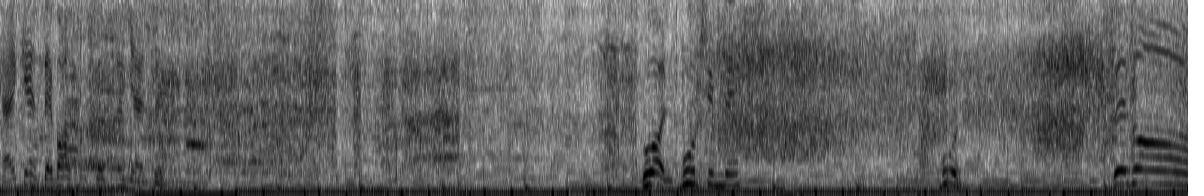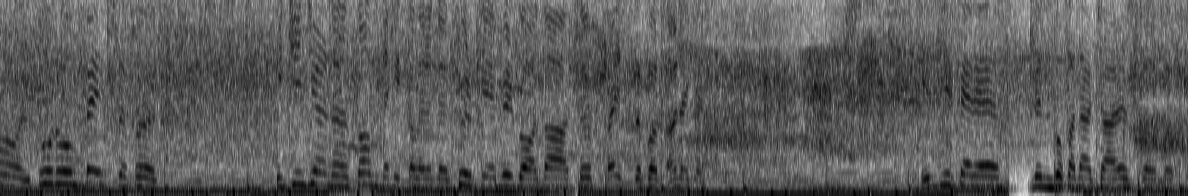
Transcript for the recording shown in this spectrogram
Herkes defans noktasına gelsin. Gol, vur şimdi. Vur. Ve gol. Durum 5-0. İkinci yarının son dakikalarında Türkiye bir gol daha atıp 5-0 öne geçti. İngiltere'nin bu kadar çaresiz olması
